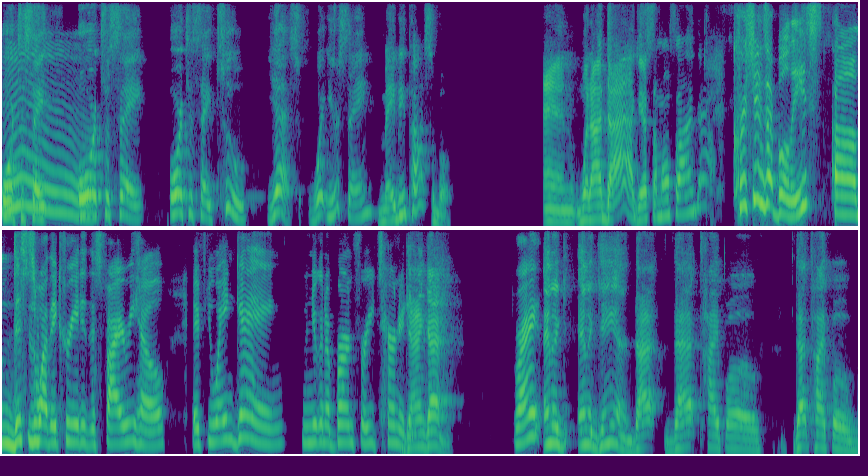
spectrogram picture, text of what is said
or to say Mm. or to say or to say two yes what you're saying may be possible and when i die i guess i'm gonna find out Christians are bullies. Um, this is why they created this fiery hell. If you ain't gang, then you're gonna burn for eternity. gang gang Right? and and again that that type of that type of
